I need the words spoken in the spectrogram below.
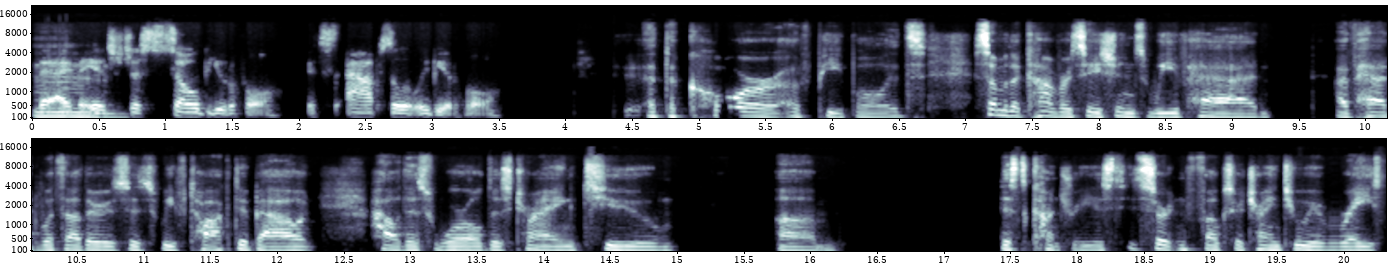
That mm. it's just so beautiful. It's absolutely beautiful. At the core of people, it's some of the conversations we've had I've had with others as we've talked about how this world is trying to, um, this country is certain folks are trying to erase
